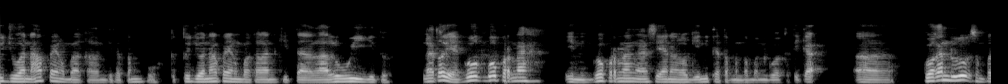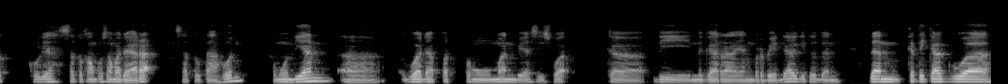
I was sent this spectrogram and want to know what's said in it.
tujuan apa yang bakalan kita tempuh, tujuan apa yang bakalan kita lalui gitu. Nggak tahu ya, gue gue pernah ini gue pernah ngasih analogi ini ke teman-teman gue ketika uh, eh, gue kan dulu sempet kuliah satu kampus sama Dara satu tahun. Kemudian uh, eh, gue dapet pengumuman beasiswa ke di negara yang berbeda gitu dan dan ketika gue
